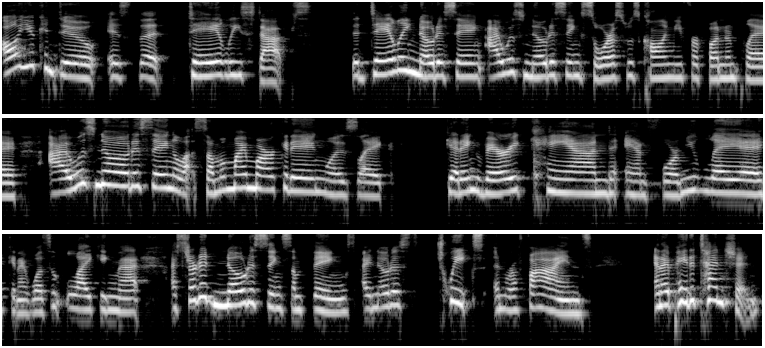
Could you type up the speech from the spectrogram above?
All you can do is the daily steps, the daily noticing. I was noticing Source was calling me for fun and play. I was noticing a lot, some of my marketing was like, getting very canned and formulaic, and I wasn't liking that. I started noticing some things. I noticed tweaks and refines, and I paid attention.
